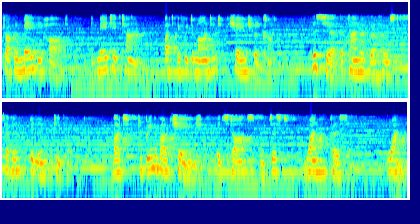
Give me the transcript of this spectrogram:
struggle may be hard. It may take time, but if we demand it, change will come. This year, the planet will host 7 billion people. But to bring about change, it starts with just one person. One.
